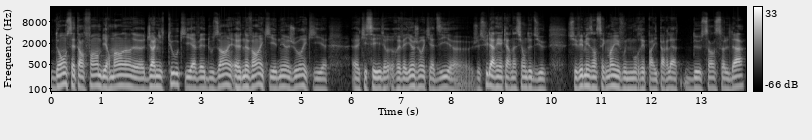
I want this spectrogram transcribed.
dont cet enfant birman, euh, Johnny Two, qui avait 12 ans, euh, 9 ans et qui est né un jour et qui, euh, euh, qui s'est réveillé un jour et qui a dit euh, Je suis la réincarnation de Dieu. Suivez mes enseignements et vous ne mourrez pas. Il parlait à 200 soldats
